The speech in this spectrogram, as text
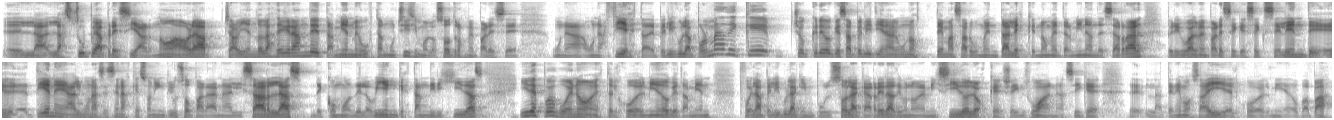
eh, las supe apreciar, ¿no? Ahora, ya viéndolas de grande, también me gustan muchísimo. Los otros me parece una, fiesta de película. Por más de que yo creo que esa peli tiene algunos temas argumentales que no me terminan de cerrar, pero igual me parece que es excelente. Eh, tiene algunas escenas que son incluso para analizarlas, de cómo, de lo bien que están dirigidas. Y después, bueno, está El Juego del Miedo, que también fue la película que impulsó la carrera de uno de mis ídolos, que es James Wan. Así que eh, la tenemos ahí, El Juego del Miedo, papá.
